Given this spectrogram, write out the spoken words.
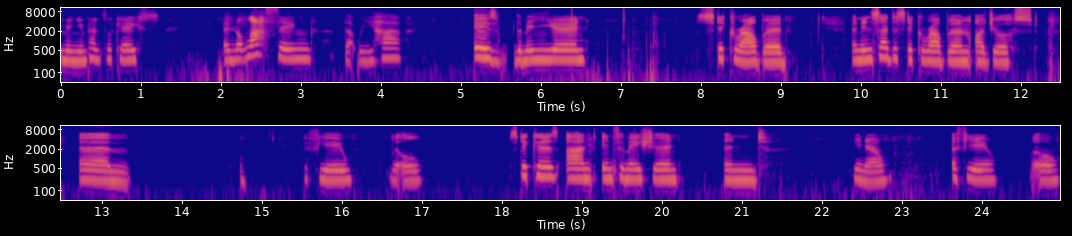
minion pencil case. And the last thing that we have is the minion sticker album. And inside the sticker album are just um, a few little stickers and information and you know a few little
